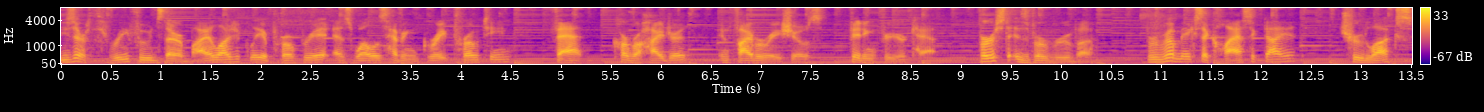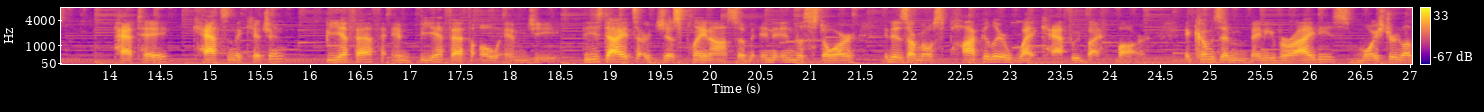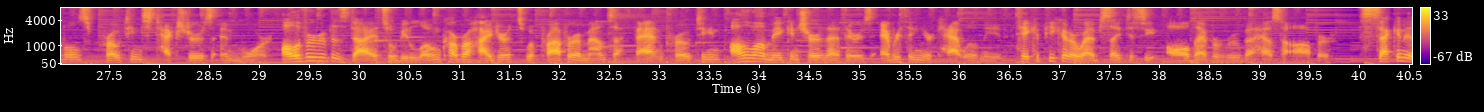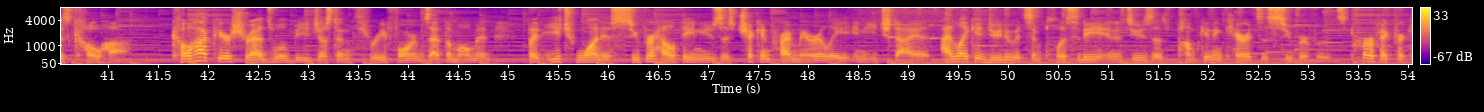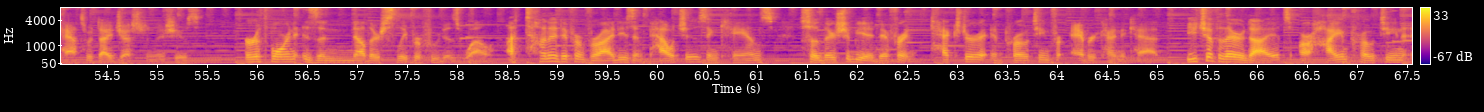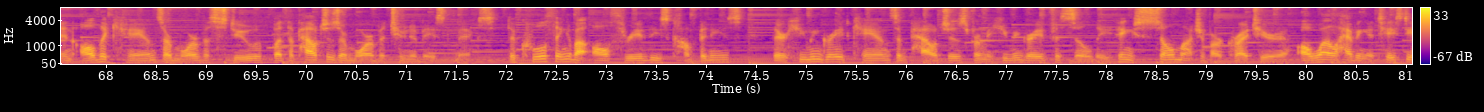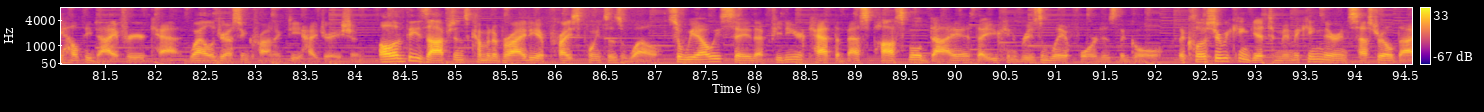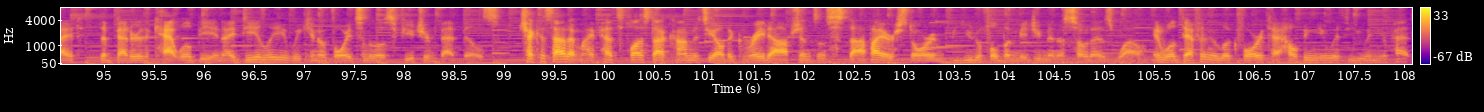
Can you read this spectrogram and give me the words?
These are three foods that are biologically appropriate as well as having great protein, fat, carbohydrate, and fiber ratios fitting for your cat. First is Weruva. Weruva makes a classic diet, TruLuxe, Pate, Cats in the Kitchen, BFF, and BFF OMG. These diets are just plain awesome, and in the store, it is our most popular wet cat food by far. It comes in many varieties, moisture levels, proteins, textures, and more. All of Weruva's diets will be low in carbohydrates with proper amounts of fat and protein, all while making sure that there is everything your cat will need. Take a peek at our website to see all that Weruva has to offer. Second is Koha. Koha Pure Shreds will be just in three forms at the moment, but each one is super healthy and uses chicken primarily in each diet. I like it due to its simplicity and it's used as pumpkin and carrots as superfoods, perfect for cats with digestion issues. Earthborn is another sleeper food as well. A ton of different varieties in pouches and cans so there should be a different texture and protein for every kind of cat. Each of their diets are high in protein and all the cans are more of a stew, but the pouches are more of a tuna-based mix. The cool thing about all three of these companies, they're human-grade cans and pouches from a human-grade facility, hitting so much of our criteria, all while having a tasty, healthy diet for your cat while addressing chronic dehydration. All of these options come in a variety of price points as well, so we always say that feeding your cat the best possible diet that you can reasonably afford is the goal. The closer we can get to mimicking their ancestral diet, the better the cat will be, and ideally, we can avoid some of those future vet bills. Check us out at mypetsplus.com to see all the great options and stop by our store in beautiful Bemidji, Minnesota as well. And we'll definitely look forward to helping you with you and your pet.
